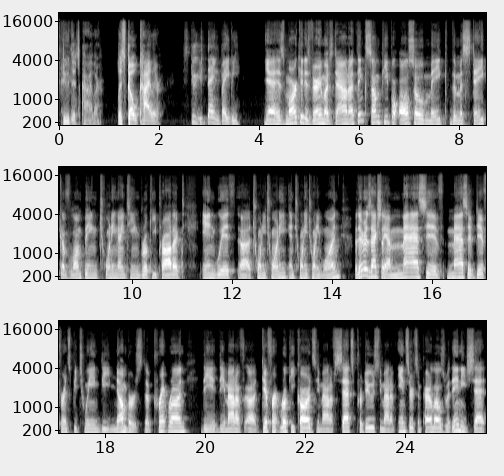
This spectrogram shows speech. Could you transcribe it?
do this, Kyler. Let's go, Kyler Let's do your thing, baby. Yeah, his market is very much down. I think some people also make the mistake of lumping 2019 rookie product in with uh, 2020 and 2021. But there is actually a massive, massive difference between the numbers, the print run, the the amount of uh, different rookie cards, the amount of sets produced, the amount of inserts and parallels within each set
